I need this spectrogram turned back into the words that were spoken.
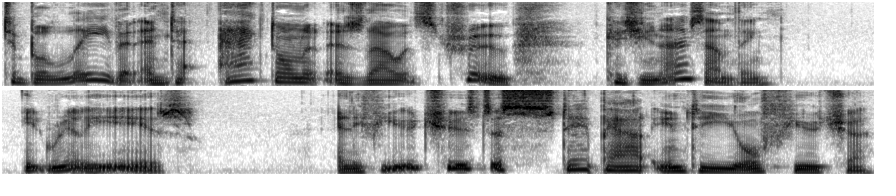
to believe it, and to act on it as though it's true. Because you know something? It really is. And if you choose to step out into your future,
